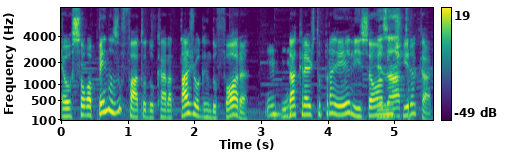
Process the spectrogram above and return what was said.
é só apenas o fato do cara tá jogando fora Uhum. dar crédito pra ele. Isso é uma Exato. mentira, cara.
